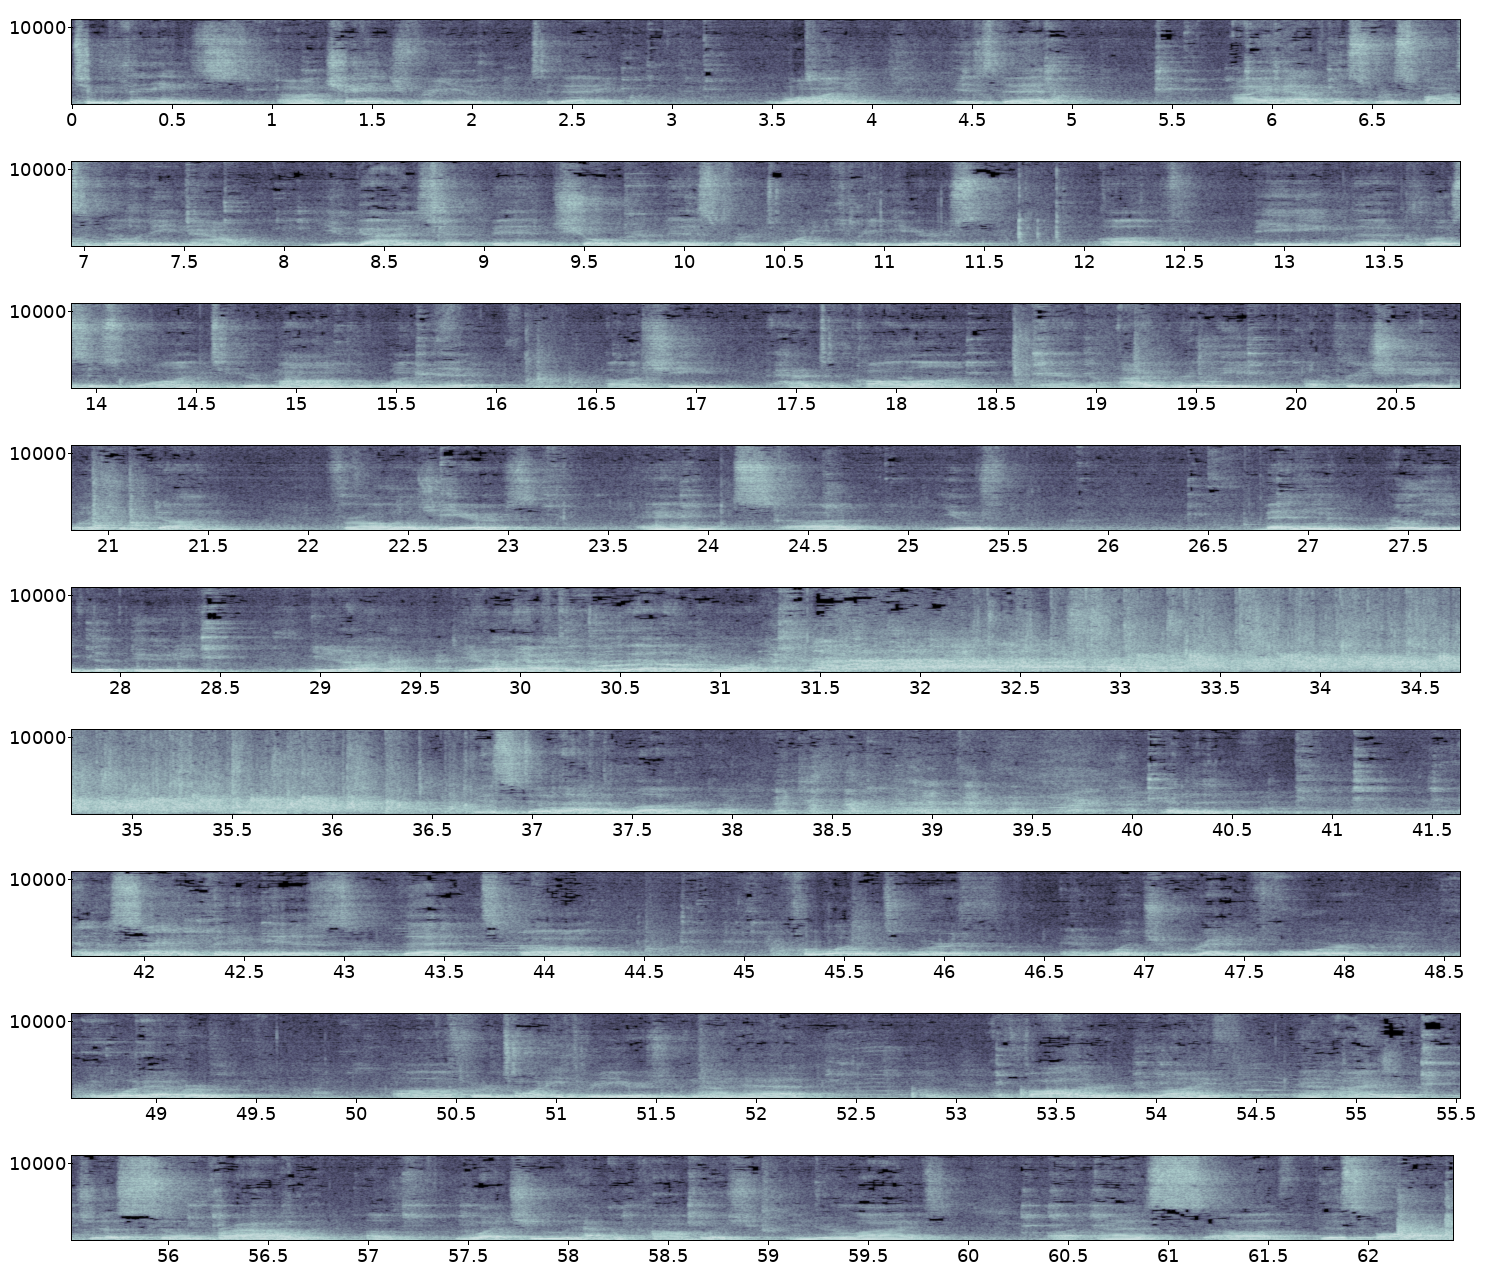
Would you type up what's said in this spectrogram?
two things uh, changed for you today. One is that I have this responsibility now. You guys have been shouldering this for 23 years of being the closest one to your mom, the one that uh, she had to call on. And I really appreciate what you've done for all those years. And uh, you've been relieved of duty. You don't, you don't have to do that anymore. So, you, you still have to love her, though. And the, and the second thing is that uh, for what it's worth and what you're ready for and whatever, uh, for 23 years you've not had a, a father in your life. And I'm just so proud of what you have accomplished in your lives uh, as uh, this far.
